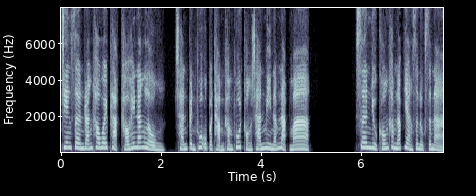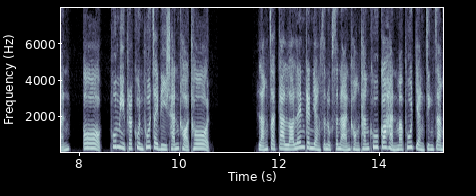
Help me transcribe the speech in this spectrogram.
เจียงเซินรั้งเขาไว้ผลักเขาให้นั่งลง ฉันเป็นผู้อุปถัมภ์คำพูดของฉันมีน้ำหนักมาก เซินอยู่โค้งคำนับอย่างสนุกสนาน โอ้ ผู้มีพระคุณผู้ใจดีฉันขอโทษ หลังจากการล้อเล่นกันอย่างสนุกสนานของทั้งคู่ก็หันมาพูดอย่างจริงจัง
